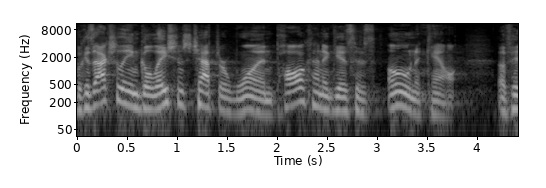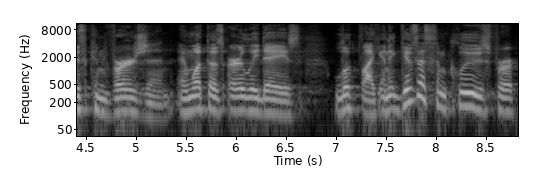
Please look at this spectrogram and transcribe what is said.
Because actually, in Galatians chapter 1, Paul kind of gives his own account of his conversion and what those early days looked like. And it gives us some clues for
